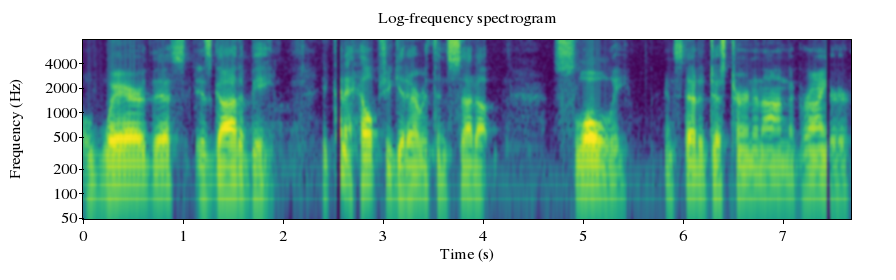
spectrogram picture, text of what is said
of where this is got to be. It kind of helps you get everything set up slowly instead of just turning on the grinder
